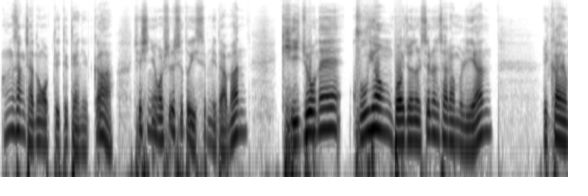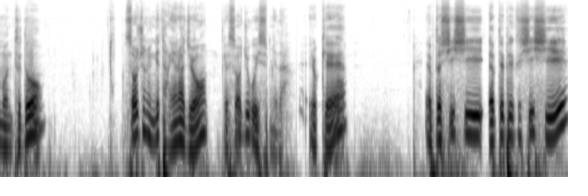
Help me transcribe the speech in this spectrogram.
항상 자동 업데이트 되니까 최신형을 쓸 수도 있습니다만 기존의 구형 버전을 쓰는 사람을 위한 리카이어먼트도 써주는 게 당연하죠. 써주고 있습니다. 이렇게 애프터 CC, 애프터 이펙트 CC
